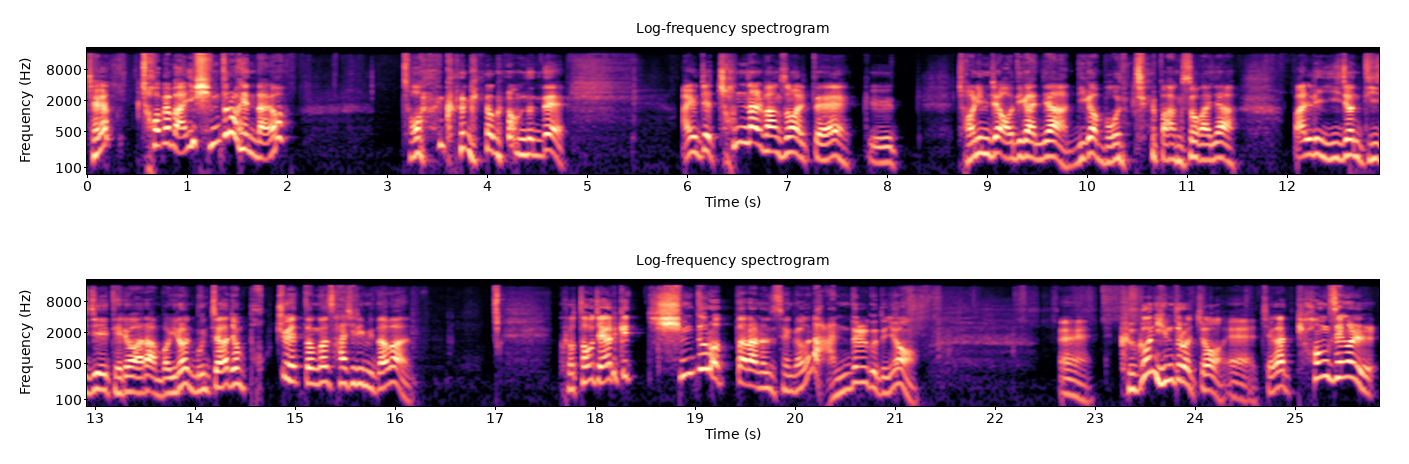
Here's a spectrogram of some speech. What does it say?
제가 처음에 많이 힘들어 했나요? 저는 그런 기억은 없는데 아니 이제 첫날 방송할 때 그 전임자 어디 갔냐? 네가 뭔데 방송하냐? 빨리 이전 DJ 데려와라. 뭐 이런 문자가 좀 폭주했던 건 사실입니다만 그렇다고 제가 이렇게 힘들었다라는 생각은 안 들거든요. 예. 그건 힘들었죠. 예. 제가 평생을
